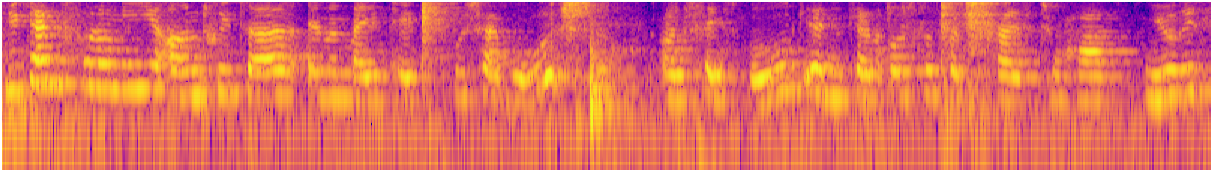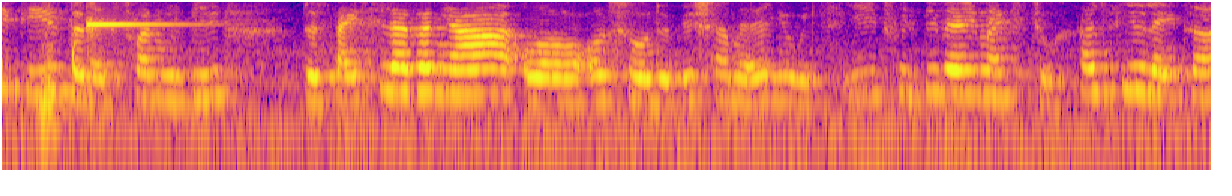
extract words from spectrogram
You can follow me on Twitter and on my page Bouche on Facebook and you can also subscribe to have new recipes. The next one will be the spicy lasagna or also the bechamel. You will see it will be very nice too. I'll see you later.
